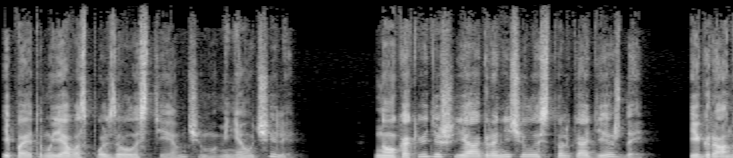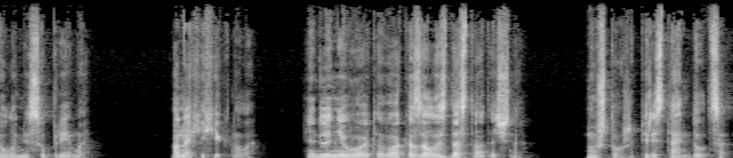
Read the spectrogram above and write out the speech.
И поэтому я воспользовалась тем, чему меня учили. Но, как видишь, я ограничилась только одеждой и гранулами супремы». Она хихикнула. «И для него этого оказалось достаточно. Ну что же, перестань дуться.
